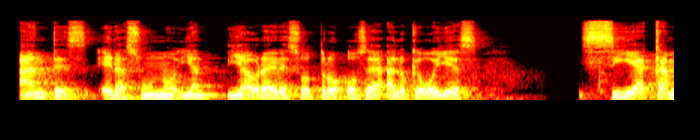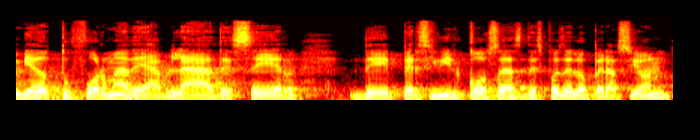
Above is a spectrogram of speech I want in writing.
antes eras uno y ahora eres otro. O sea, a lo que voy es, sí ha cambiado tu forma de hablar, de ser, de percibir cosas después de la operación.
